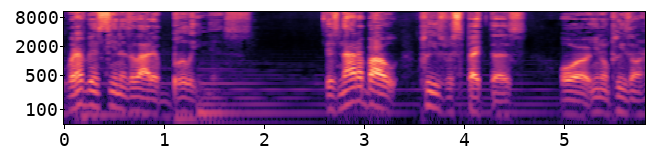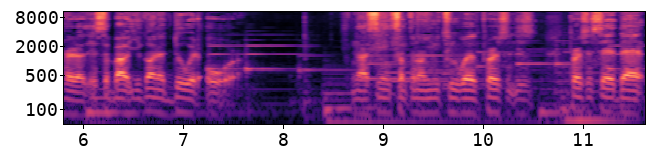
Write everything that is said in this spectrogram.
What I've been seeing is a lot of bulliness. It's not about please respect us or you know please don't hurt us. It's about you're gonna do it or. I'm not seeing something on YouTube where a person this person said that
